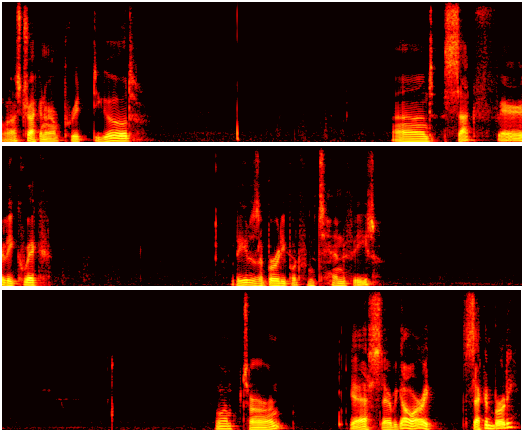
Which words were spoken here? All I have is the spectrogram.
Well, that's tracking around pretty good. And sat fairly quick. Leaves us a birdie putt from 10 feet. Come on, turn. Yes, there we go. All right, second birdie.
